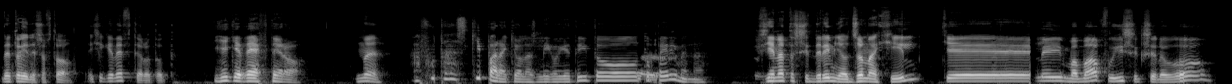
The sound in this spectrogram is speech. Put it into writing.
Δεν το είδες αυτό. Είχε και δεύτερο τότε. Είχε και δεύτερο. Ναι. Αφού τα σκίπαρα κιόλας λίγο, γιατί το, το περίμενα. Βγαίνει από τα συντρίμμια ο Τζόνα Χιλ και λέει Μαμά, που είσαι, ξέρω εγώ.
